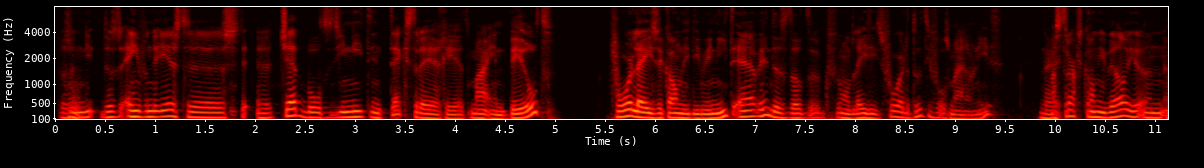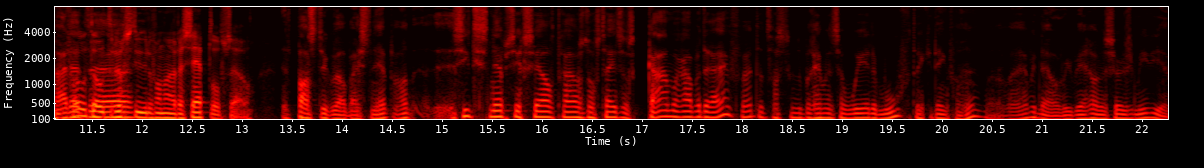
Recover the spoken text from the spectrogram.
Dat is, een, nie- dat is een van de eerste st- eh, chatbots die niet in tekst reageert, maar in beeld. Voorlezen kan hij die weer niet, Erwin. Dus dat ik van lees iets voor, dat doet hij volgens mij nog niet. Nee. Maar straks kan hij wel je een, een dat, foto eh, terugsturen van een recept of zo. Het past natuurlijk wel bij Snap. Want eh, ziet Snap zichzelf trouwens nog steeds als camerabedrijf? Hè? Dat was toen op een gegeven moment zo'n weirde move. Dat je denkt van, huh, waar- heb ik het nou over? Ik ben gewoon een social media.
